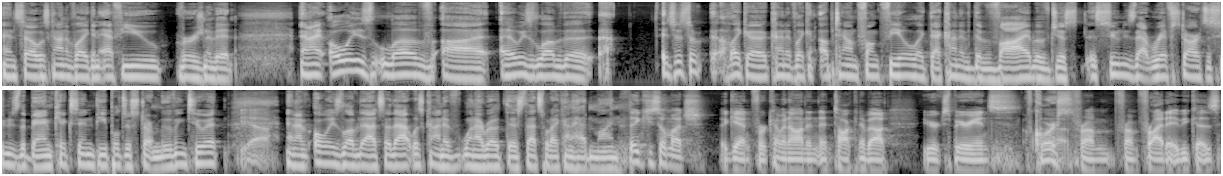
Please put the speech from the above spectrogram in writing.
and so it was kind of like an fu version of it and I always love uh, I always love the it's just a like a kind of like an uptown funk feel, like that kind of the vibe of just as soon as that riff starts, as soon as the band kicks in, people just start moving to it. Yeah. And I've always loved that. So that was kind of when I wrote this, that's what I kind of had in mind. Thank you so much again for coming on and, and talking about your experience, of course. Uh, from from Friday because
